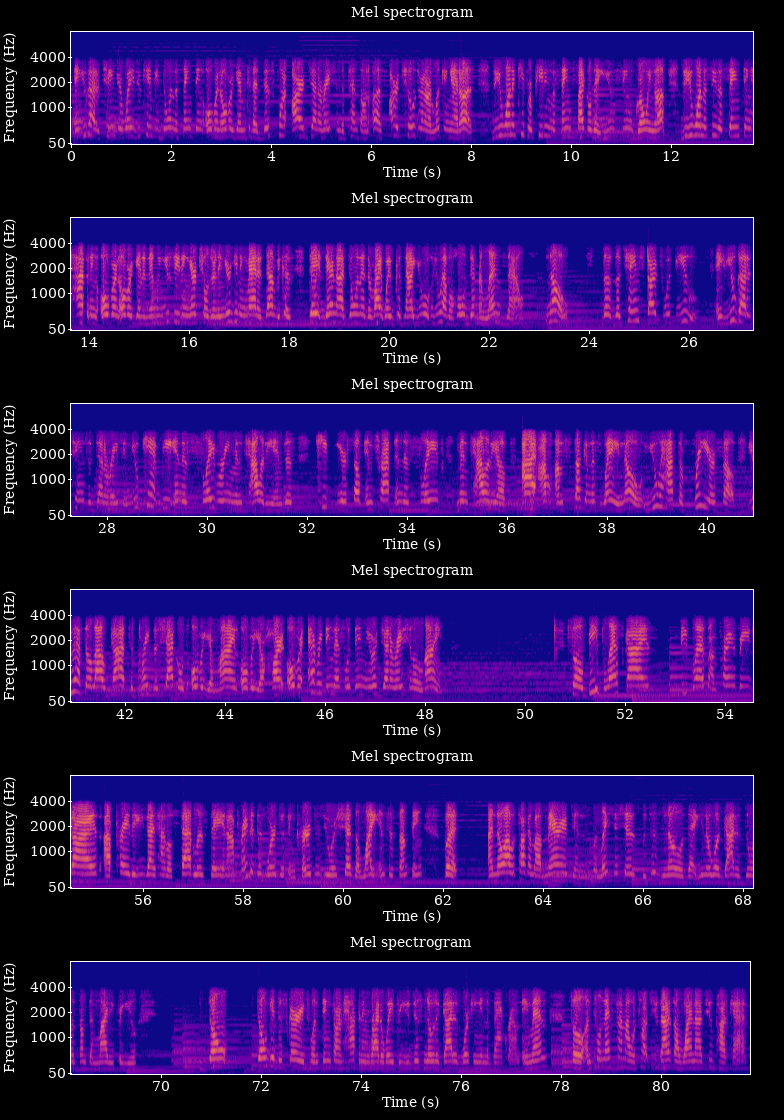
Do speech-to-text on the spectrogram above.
And you got to change your ways. You can't be doing the same thing over and over again because at this point, our generation depends on us. Our children are looking at us. Do you want to keep repeating the same cycle that you've seen growing up? Do you want to see the same thing happening over and over again? And then when you see it in your children and you're getting mad at them because they they're not doing it the right way because now you you have a whole different lens now. No, the the change starts with you and you got to change the generation. You can't be in this slavery mentality and just keep yourself entrapped in this slave mentality of I I'm I'm stuck in this way. No, you have to free yourself. You have to allow God to break the shackles over your mind, over your heart, over everything that's within your generational line. So be blessed, guys blessed. I'm praying for you guys. I pray that you guys have a fabulous day. And I pray that this word just encourages you or sheds a light into something. But I know I was talking about marriage and relationships, but just know that you know what? God is doing something mighty for you. Don't don't get discouraged when things aren't happening right away for you. Just know that God is working in the background. Amen. So until next time, I will talk to you guys on Why Not You podcast.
